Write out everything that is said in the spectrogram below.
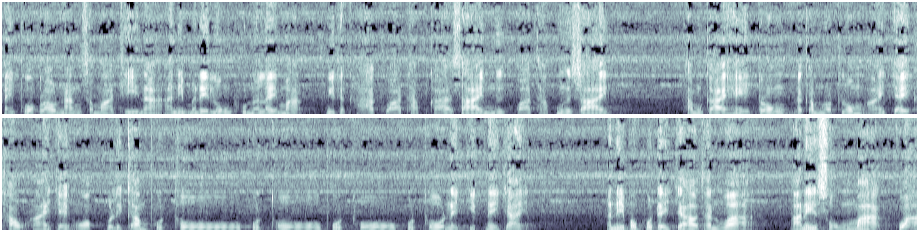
ให้พวกเรานั่งสมาธินะ อันนี้ไม่ได้ลงทุนอะไรมาก มีแต่ขาขวาทับขาซ้าย มือขวาทับมือซ้ายทำกายให้ตรงและกำหนดลมหายใจเข้าหายใจออกบริกรรมพุทโธ พุทโธ พุทโธ พุทโธในจิตในใจ อันนี้พระพุทธเจ้าท่านว่าอันนี้สงมากกว่า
